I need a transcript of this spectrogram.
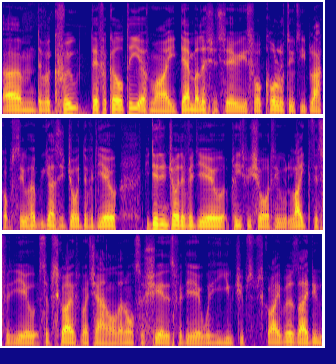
um, the recruit difficulty of my demolition series for Call of Duty Black Ops 2. Hope you guys enjoyed the video. If you did enjoy the video, please be sure to like this video, subscribe to my channel, and also share this video with your YouTube subscribers. I do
